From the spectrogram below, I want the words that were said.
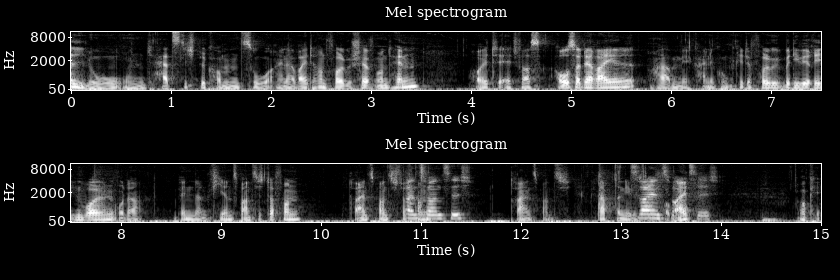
Hallo und herzlich willkommen zu einer weiteren Folge Chef und Hen. Heute etwas außer der Reihe, haben wir keine konkrete Folge, über die wir reden wollen, oder wenn dann 24 davon, 23 davon? 23. 23. Knapp daneben ist auch vorbei. 22. Okay.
